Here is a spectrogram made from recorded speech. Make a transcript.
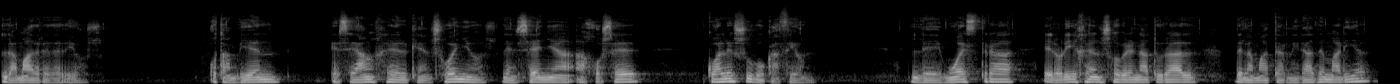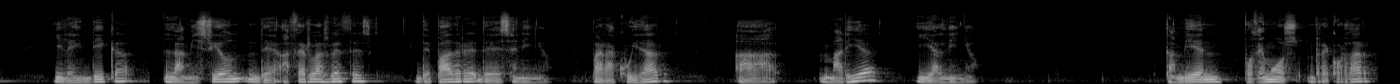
la Madre de Dios. O también ese ángel que en sueños le enseña a José cuál es su vocación. Le muestra el origen sobrenatural de la maternidad de María y le indica la misión de hacer las veces de padre de ese niño, para cuidar a María y al niño. También podemos recordar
